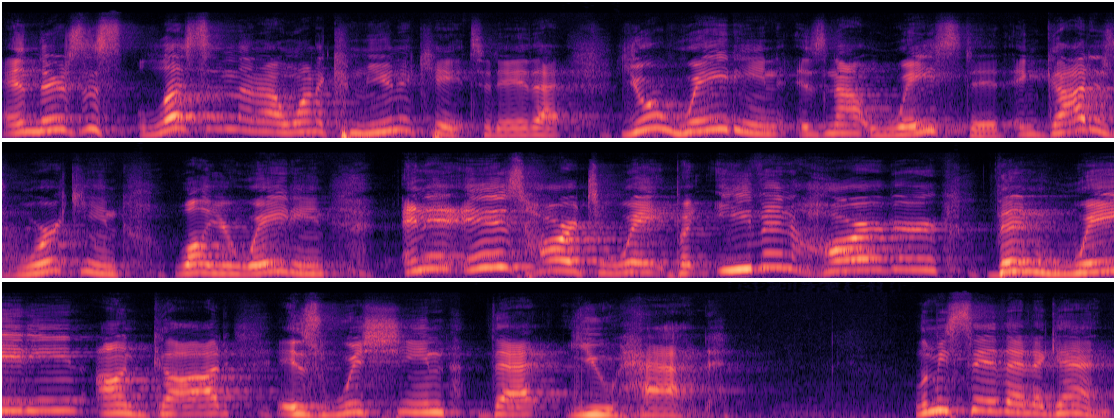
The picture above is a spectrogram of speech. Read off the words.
And there's this lesson that I want to communicate today that your waiting is not wasted, and God is working while you're waiting. And it is hard to but even harder than waiting on God is wishing that you had. Let me say that again.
